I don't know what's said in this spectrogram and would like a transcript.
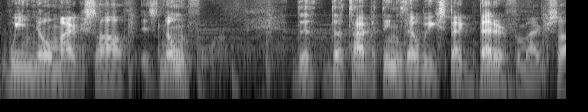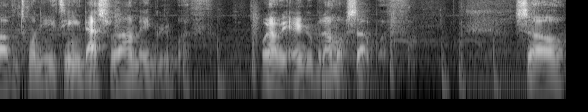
we know Microsoft is known for. The the type of things that we expect better from Microsoft in 2018. That's what I'm angry with. Well, not really angry, but I'm upset with. So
